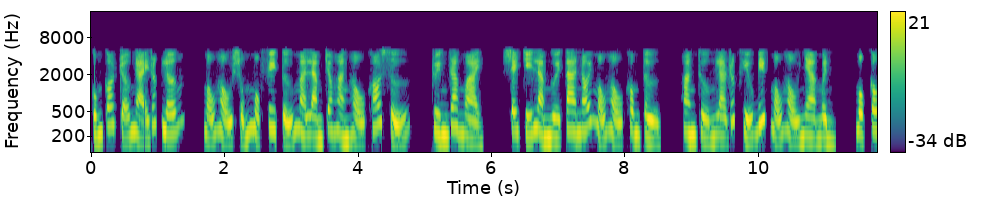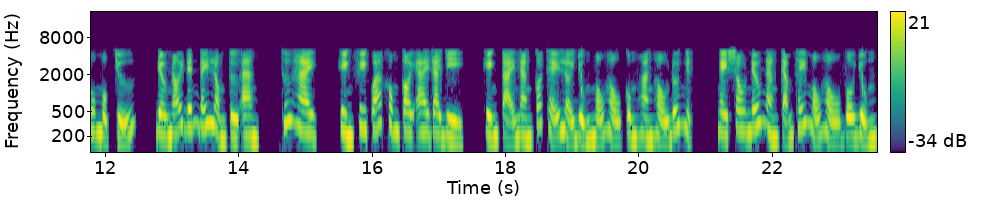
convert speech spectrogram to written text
cũng có trở ngại rất lớn, mẫu hậu sủng một phi tử mà làm cho hoàng hậu khó xử, truyền ra ngoài, sẽ chỉ làm người ta nói mẫu hậu không từ, hoàng thượng là rất hiểu biết mẫu hậu nhà mình, một câu một chữ, đều nói đến đáy lòng từ an, thứ hai, hiền phi quá không coi ai ra gì, hiện tại nàng có thể lợi dụng mẫu hậu cùng hoàng hậu đối nghịch, ngày sau nếu nàng cảm thấy mẫu hậu vô dụng,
